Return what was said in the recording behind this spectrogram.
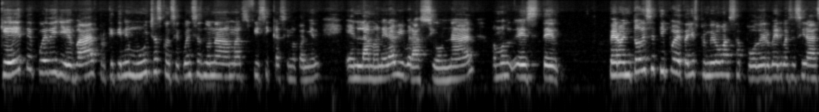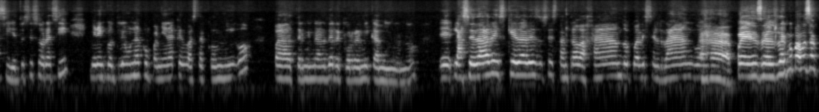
qué te puede llevar, porque tiene muchas consecuencias, no nada más físicas, sino también en la manera vibracional. Vamos, este, pero en todo ese tipo de detalles primero vas a poder ver y vas a decir, ah, sí, entonces ahora sí, mira, encontré una compañera que va a estar conmigo para terminar de recorrer mi camino, ¿no? Eh, las edades, qué edades se están trabajando, cuál es el rango. Ajá, pues el rango vamos a,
